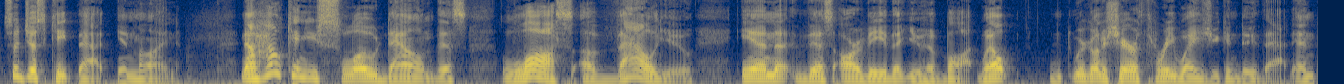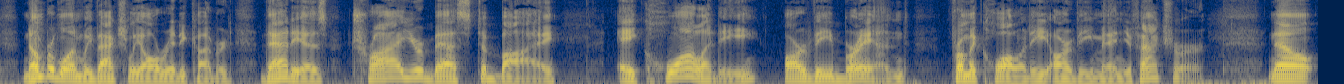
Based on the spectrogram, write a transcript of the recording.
So just keep that in mind. Now, how can you slow down this loss of value in this RV that you have bought? Well, we're going to share three ways you can do that. And number one, we've actually already covered that is try your best to buy a quality RV brand from a quality RV manufacturer. Now,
